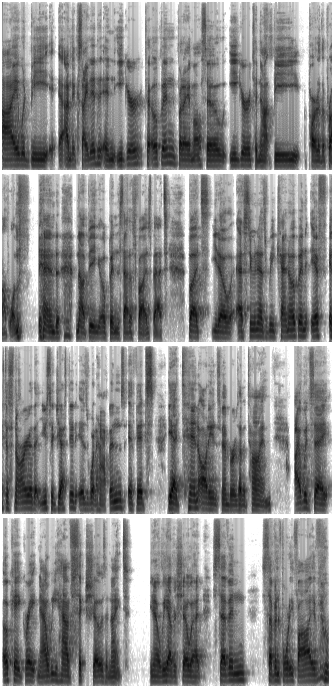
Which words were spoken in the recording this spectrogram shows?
I would be, eh, I'm excited and eager to open, but I am also eager to not be part of the problem. and not being open satisfies that but you know as soon as we can open if if the scenario that you suggested is what happens if it's yeah 10 audience members at a time i would say okay great now we have six shows a night you know, we have a show at 7 745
